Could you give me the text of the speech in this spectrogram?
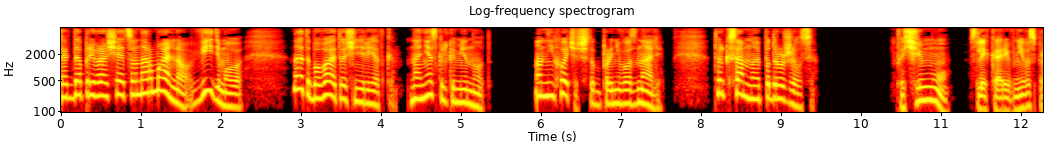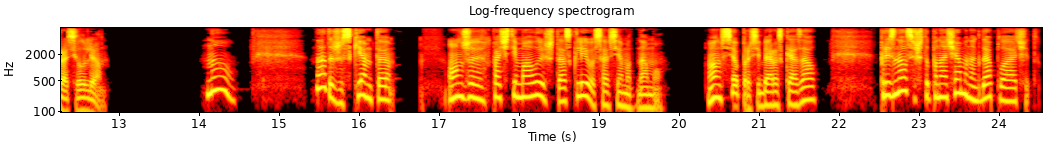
когда превращается в нормального, видимого, но это бывает очень редко, на несколько минут. Он не хочет, чтобы про него знали. Только со мной подружился». «Почему?» — слегка ревниво спросил Лен. «Ну, надо же с кем-то... Он же почти малыш, тоскливо совсем одному. Он все про себя рассказал. Признался, что по ночам иногда плачет.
